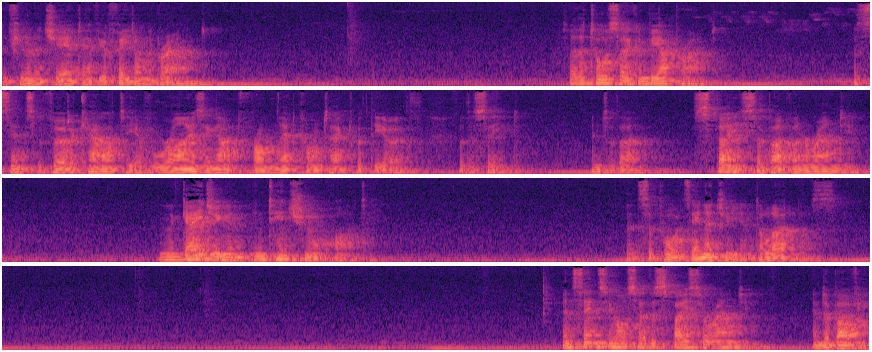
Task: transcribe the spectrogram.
If you're in a chair, to have your feet on the ground. So the torso can be upright. A sense of verticality, of rising up from that contact with the earth, with the seat, into the space above and around you. And engaging in intentional quality that supports energy and alertness. And sensing also the space around you and above you.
